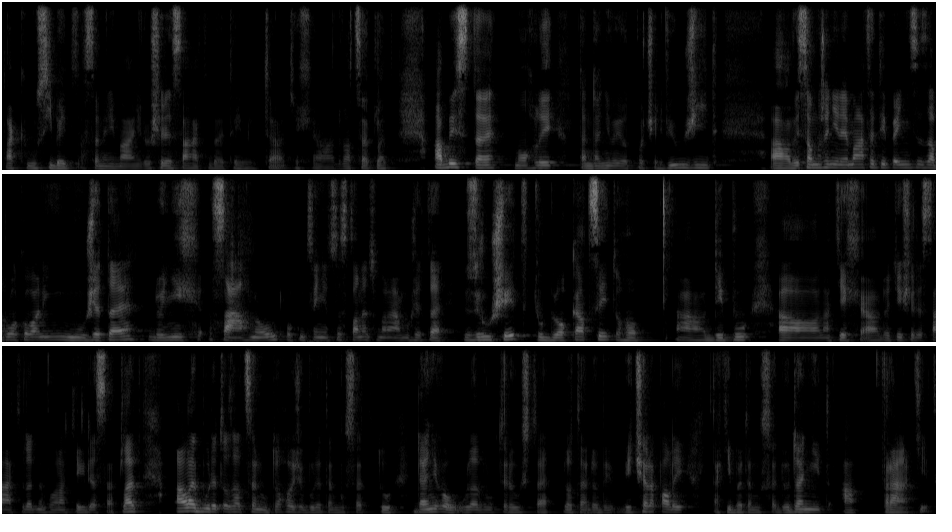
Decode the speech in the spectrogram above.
tak musí být zase minimálně do 60, budete mít eh, těch 20 eh, let, abyste mohli ten daňový odpočet využít. A vy samozřejmě nemáte ty peníze zablokovaný, můžete do nich sáhnout, pokud se něco stane, co znamená, můžete zrušit tu blokaci toho DIPu na těch, do těch 60 let nebo na těch 10 let, ale bude to za cenu toho, že budete muset tu daňovou úlevu, kterou jste do té doby vyčerpali, tak ji budete muset dodanit a vrátit.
